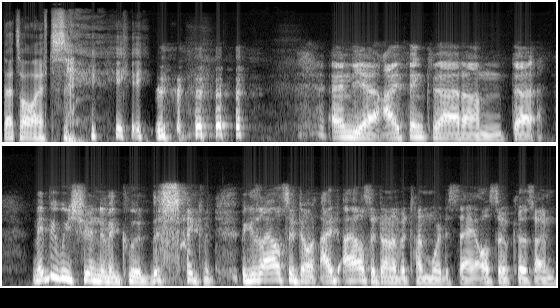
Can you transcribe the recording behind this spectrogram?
that's all I have to say. And yeah, I think that um that maybe we shouldn't have included this segment because I also don't I, I also don't have a ton more to say. Also because I'm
